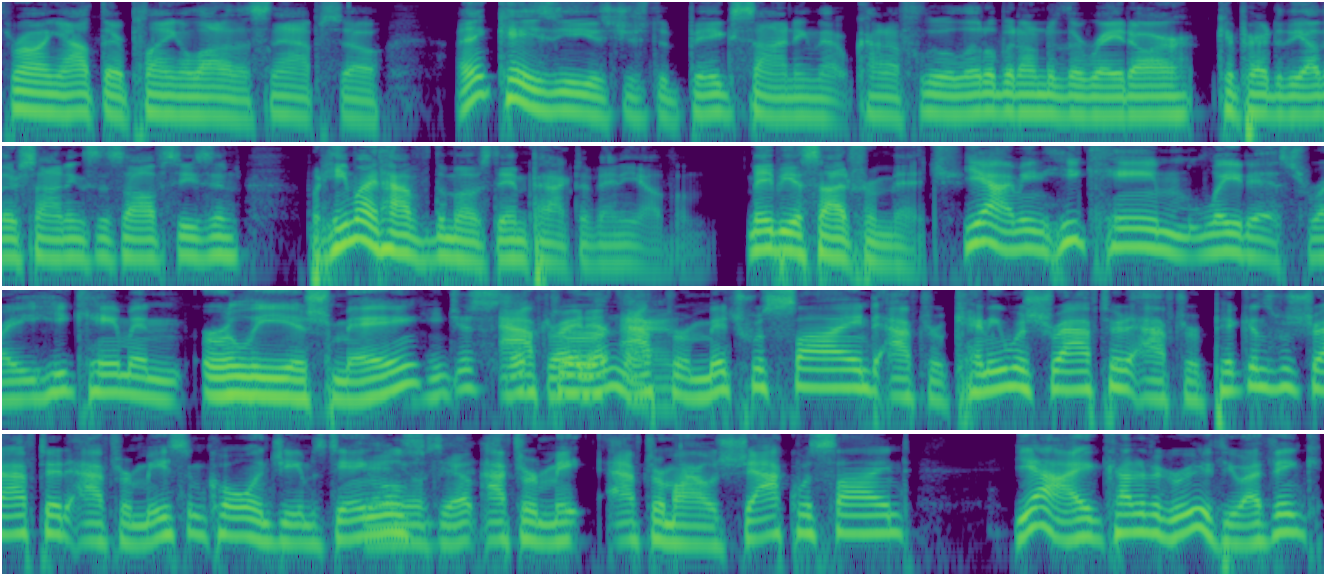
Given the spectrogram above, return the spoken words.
throwing out there playing a lot of the snaps. So I think Kazee is just a big signing that kind of flew a little bit under the radar compared to the other signings this offseason. But he might have the most impact of any of them, maybe aside from Mitch. Yeah, I mean, he came latest, right? He came in early-ish May. He just after right after Mitch was signed, after Kenny was drafted, after Pickens was drafted, after Mason Cole and James Daniels, Daniels, yep. after Ma- after Myles Jack was signed. Yeah, I kind of agree with you. I think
